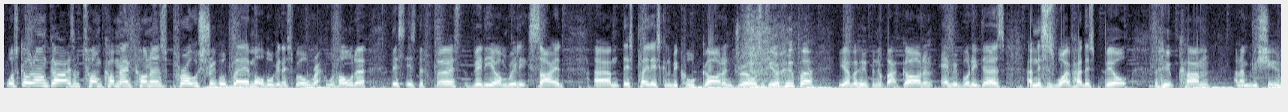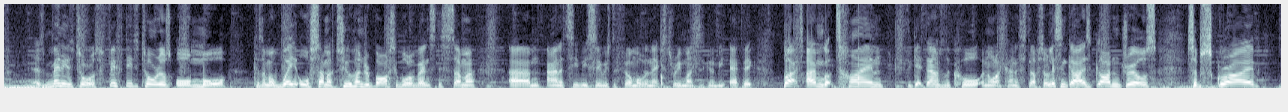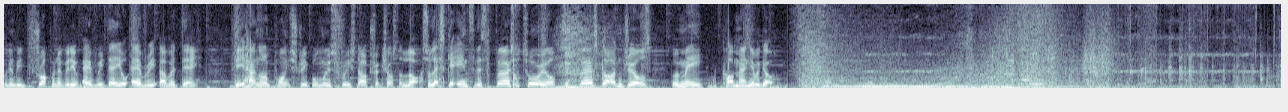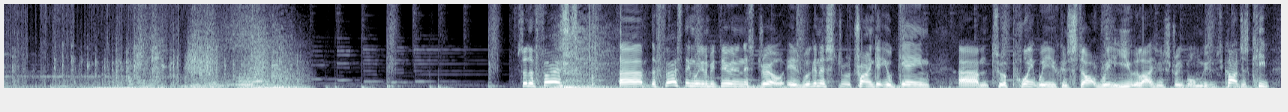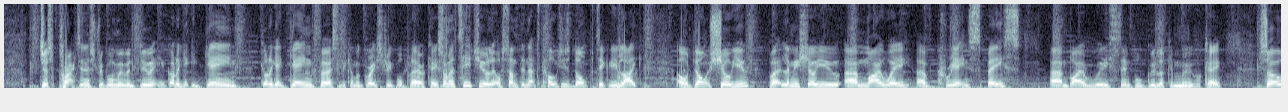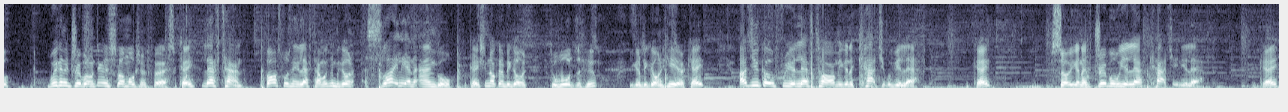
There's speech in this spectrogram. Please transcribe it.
What's going on guys? I'm Tom Conman Connors, pro streetball player, multiple Guinness World Record holder. This is the first video, I'm really excited. Um, this playlist is going to be called Garden Drills. If you're a hooper, you have a hoop in the back garden, everybody does. And this is why I've had this built, the hoop come, and I'm going to be shooting as many tutorials, 50 tutorials or more, because I'm away all summer, 200 basketball events this summer, um, and a TV series to film over the next three months. It's going to be epic but I haven't got time to get down to the court and all that kind of stuff. So listen guys, garden drills, subscribe. We're gonna be dropping a video every day or every other day. Get your hands on point, street ball moves, freestyle trick shots, a lot. So let's get into this first tutorial, the first garden drills with me, Conman. Here we go. So the first, uh, the first thing we're going to be doing in this drill is we're going to try and get your game um, to a point where you can start really utilizing street ball moves. You can't just keep just practicing a street ball move and do it. You've got to get your game. You've got to get game first to become a great street ball player, okay? So I'm going to teach you a little something that coaches don't particularly like or don't show you, but let me show you uh, my way of creating space um, by a really simple, good looking move, okay? So we're going to dribble, I'm doing slow motion first, okay? Left hand, the basketball's in your left hand, we're going to be going slightly at an angle, okay? So you're not going to be going towards the hoop, you're going to be going here, okay? As you go through your left arm, you're going to catch it with your left, okay? So you're going to dribble with your left, catch it in your left, okay?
